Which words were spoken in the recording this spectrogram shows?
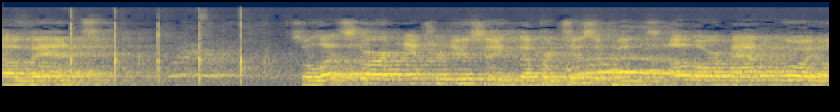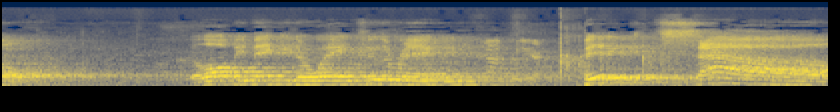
event. So let's start introducing the participants of our battle royal. They'll all be making their way to the ring. Big Sal.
